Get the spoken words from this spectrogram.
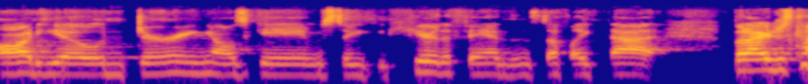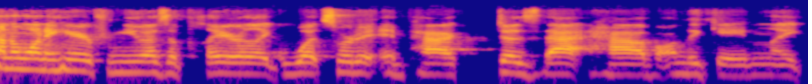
audio during y'all's games so you could hear the fans and stuff like that. But I just kind of want to hear from you as a player, like what sort of impact does that have on the game, like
